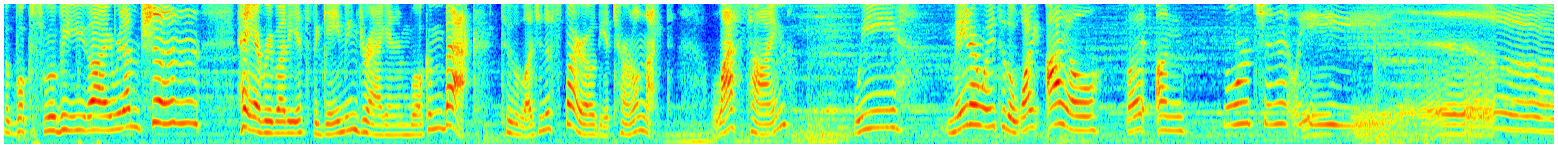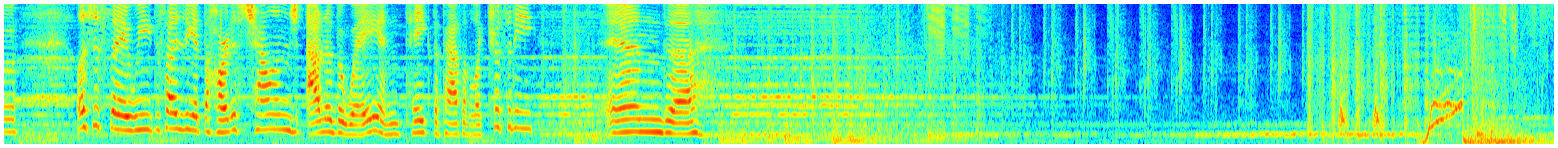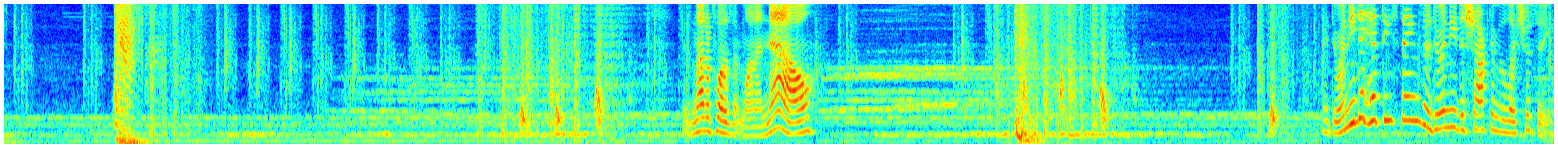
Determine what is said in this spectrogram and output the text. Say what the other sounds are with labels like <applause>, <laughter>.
The books will be thy redemption. Hey everybody, it's the Gaming Dragon, and welcome back to The Legend of Spyro: The Eternal Night. Last time, we made our way to the White Isle, but unfortunately... let's just say we decided to get the hardest challenge out of the way and take the path of electricity, and... Uh, is not a pleasant one. And now... Wait, do I need to hit these things or do I need to shock them with electricity?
